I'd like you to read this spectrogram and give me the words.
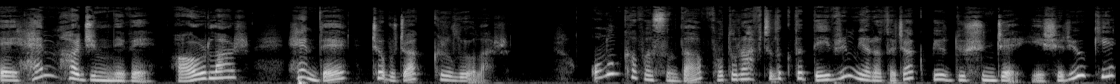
E, hem hacimli ve ağırlar hem de çabucak kırılıyorlar. Onun kafasında fotoğrafçılıkta devrim yaratacak bir düşünce yeşeriyor ki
